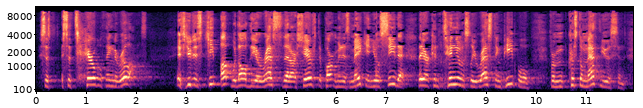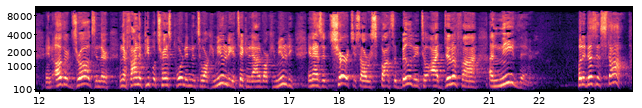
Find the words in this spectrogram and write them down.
It's, just, it's a terrible thing to realize. If you just keep up with all the arrests that our sheriff's department is making, you'll see that they are continuously arresting people from crystal meth use and, and other drugs, and they're, and they're finding people transporting it into our community and taking it out of our community. And as a church, it's our responsibility to identify a need there. But it doesn't stop.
